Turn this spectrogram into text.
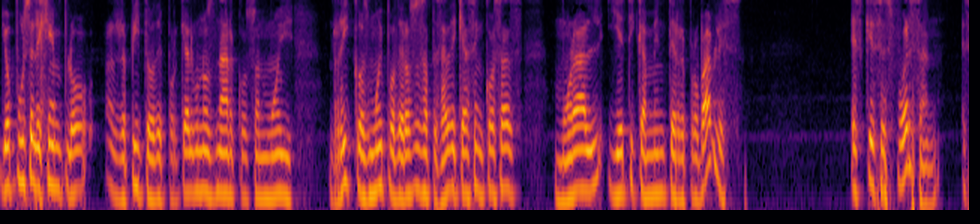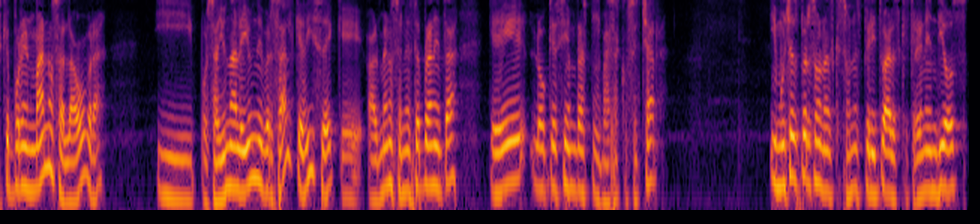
Yo puse el ejemplo, repito, de por qué algunos narcos son muy ricos, muy poderosos, a pesar de que hacen cosas moral y éticamente reprobables. Es que se esfuerzan, es que ponen manos a la obra y pues hay una ley universal que dice que al menos en este planeta que lo que siembras pues vas a cosechar. Y muchas personas que son espirituales, que creen en Dios,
